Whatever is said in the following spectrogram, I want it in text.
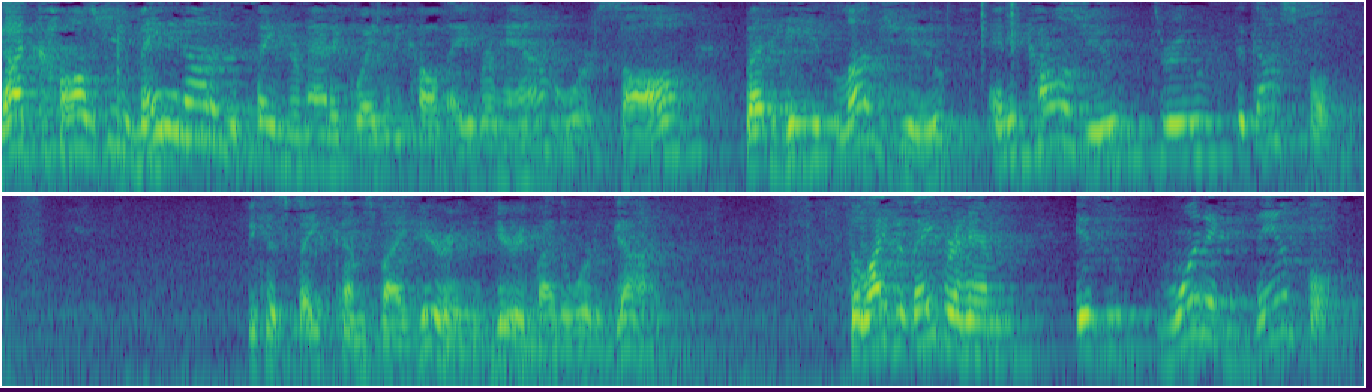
God calls you, maybe not in the same dramatic way that he called Abraham or Saul, but he loves you and he calls you through the gospel. Because faith comes by hearing and hearing by the word of God. The life of Abraham is one example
